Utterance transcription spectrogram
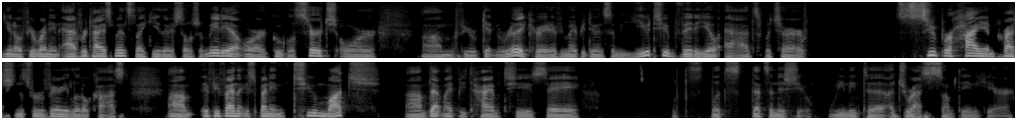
you know, if you're running advertisements like either social media or Google search, or um, if you're getting really creative, you might be doing some YouTube video ads, which are super high impressions for very little cost. Um, if you find that you're spending too much, um, that might be time to say, let's let's that's an issue. We need to address something here.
